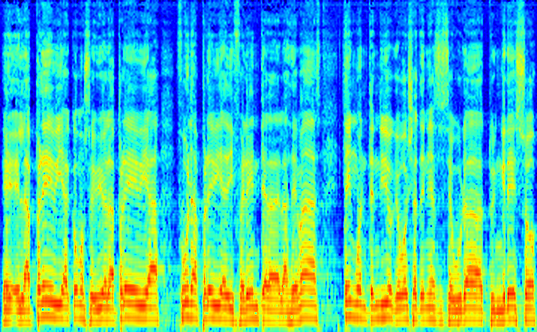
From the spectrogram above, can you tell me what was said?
eh, la previa, cómo se vivió la previa. Fue una previa diferente a la de las demás. Tengo entendido que vos ya tenías asegurada tu ingreso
